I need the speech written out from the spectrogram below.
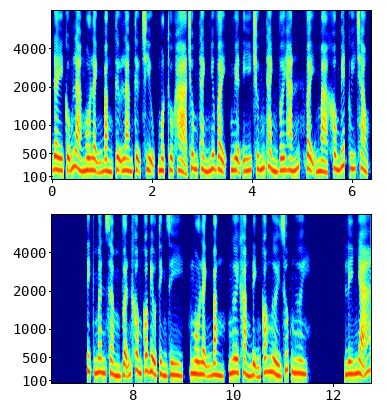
Đây cũng là ngô lệnh bằng tự làm tự chịu, một thuộc hạ trung thành như vậy, nguyện ý chúng thành với hắn, vậy mà không biết quý trọng. Tịch mân sầm vẫn không có biểu tình gì, ngô lệnh bằng, ngươi khẳng định có người giúp ngươi. Lý Nhã,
